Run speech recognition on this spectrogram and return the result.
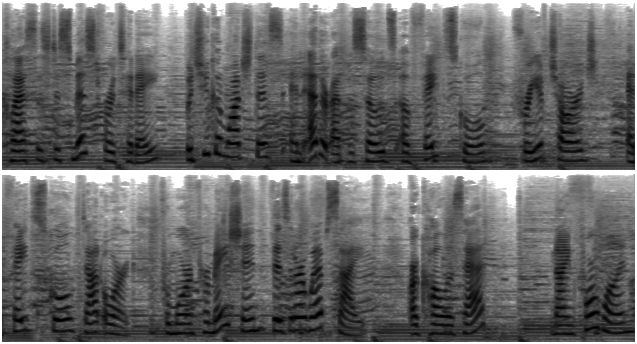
Class is dismissed for today, but you can watch this and other episodes of Faith School free of charge at faithschool.org. For more information, visit our website or call us at 941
